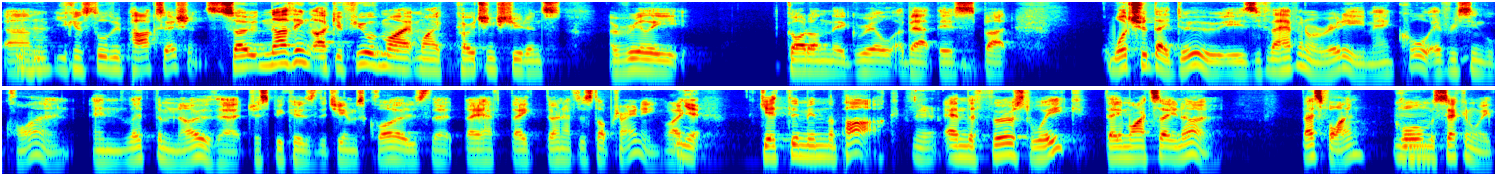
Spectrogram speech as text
Um, Mm-hmm. You can still do park sessions. So nothing like a few of my my coaching students have really got on their grill about this, but what should they do is if they haven't already, man, call every single client and let them know that just because the gym's closed, that they have they don't have to stop training. Like Yeah. get them in the park. Yeah. And the first week they might say no. That's fine. Call Mm. them the second week.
